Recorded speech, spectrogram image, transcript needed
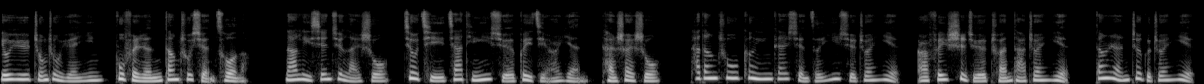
由于种种原因，部分人当初选错了。拿李先俊来说，就其家庭医学背景而言，坦率说，他当初更应该选择医学专业，而非视觉传达专业。当然，这个专业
